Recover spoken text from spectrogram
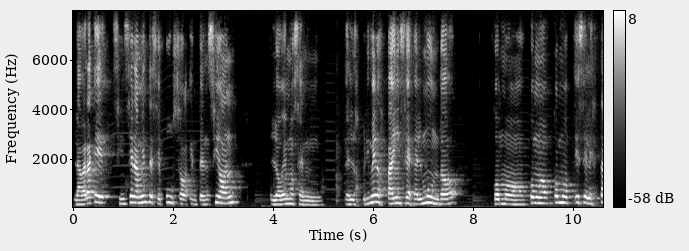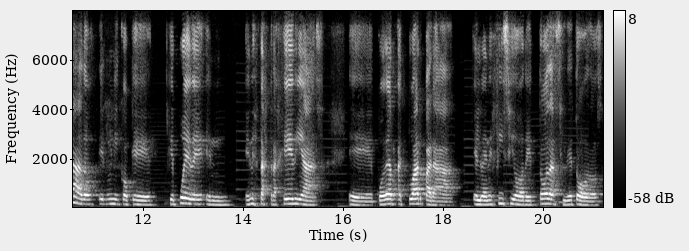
la verdad que sinceramente se puso en tensión, lo vemos en, los primeros países del mundo, como, como, como, es el Estado el único que, puede en, estas tragedias eh, poder actuar para, el beneficio de todas y de todos.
